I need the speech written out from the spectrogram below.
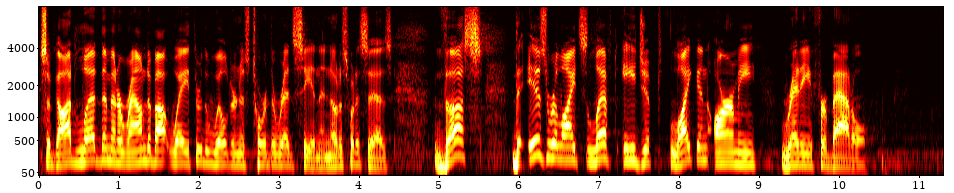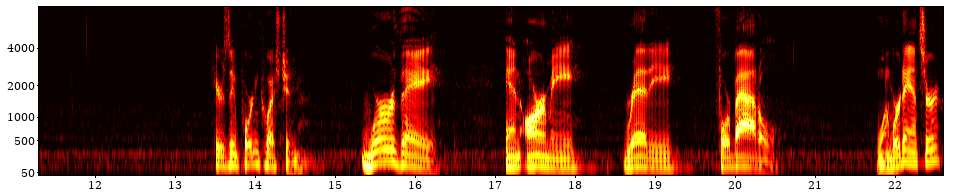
So God led them in a roundabout way through the wilderness toward the Red Sea. And then notice what it says. Thus the Israelites left Egypt like an army ready for battle. Here's the important question Were they an army ready for battle? One word answer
